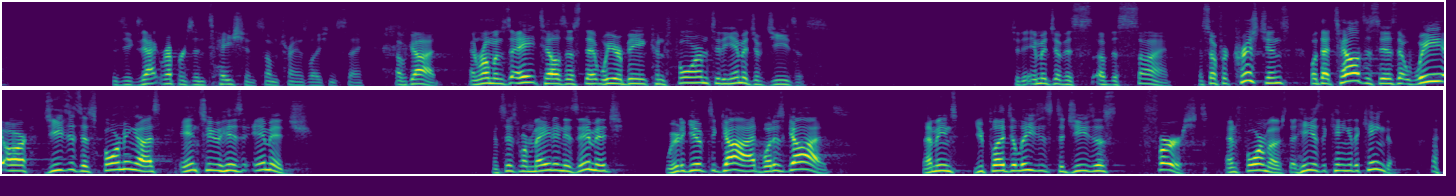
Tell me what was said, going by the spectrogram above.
Is the exact representation, some translations say, of God. And Romans 8 tells us that we are being conformed to the image of Jesus, to the image of, his, of the Son. And so for Christians, what that tells us is that we are, Jesus is forming us into his image. And since we're made in his image, we're to give to God what is God's. That means you pledge allegiance to Jesus first and foremost, that he is the king of the kingdom.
